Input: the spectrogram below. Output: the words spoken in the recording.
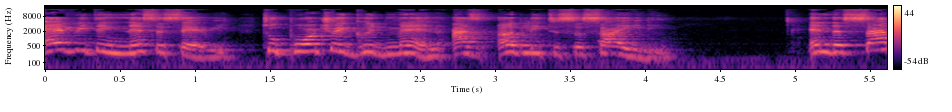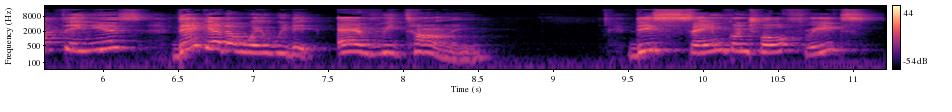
everything necessary to portray good men as ugly to society. And the sad thing is, they get away with it every time. These same control freaks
